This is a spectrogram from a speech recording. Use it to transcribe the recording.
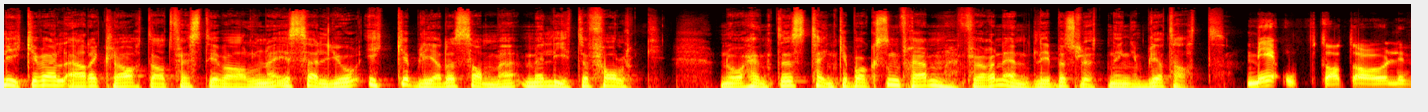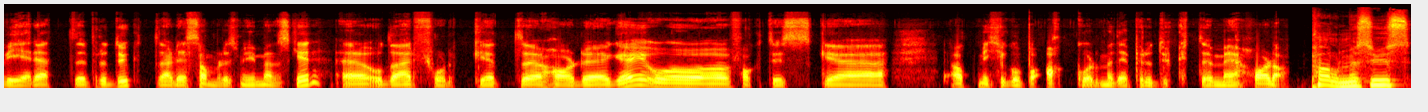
Likevel er det klart at festivalene i Seljord ikke blir det samme med lite folk. Nå hentes tenkeboksen frem før en endelig beslutning blir tatt. Vi er opptatt av å levere et produkt der det samles mye mennesker, eh, og der folket har det gøy, og faktisk eh, at vi ikke går på akkord med det produktet vi har, da. Palmesus,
